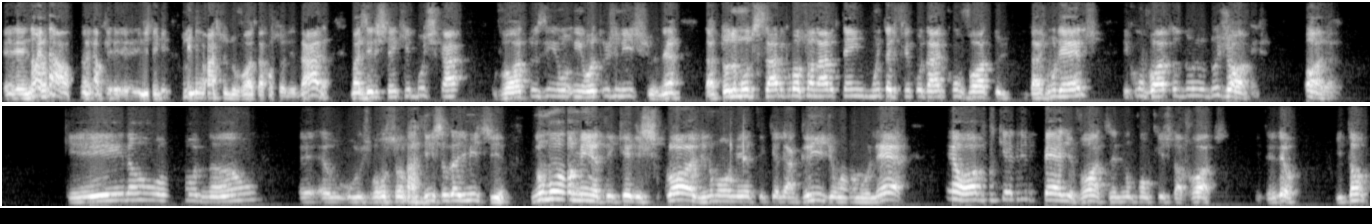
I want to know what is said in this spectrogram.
é, não é real. Não é eles têm que do voto da consolidada, mas eles têm que buscar votos em, em outros nichos. Né? Tá, todo mundo sabe que o Bolsonaro tem muita dificuldade com o voto das mulheres e com o voto do, dos jovens. Ora, queiram ou não os bolsonaristas admitir. No momento em que ele explode, no momento em que ele agride uma mulher, é óbvio que ele perde votos, ele não conquista votos, entendeu? Então,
